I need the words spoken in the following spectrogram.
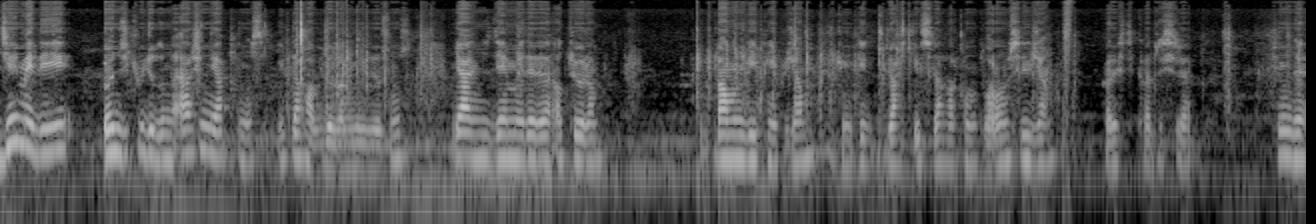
CMD'yi önceki videolarımda eğer şimdi yaptınız ilk defa videolarımı izliyorsunuz. Yani CMD'den atıyorum. Ben bunu VP yapacağım. Çünkü yaşlı silahlar komutu var. Onu sileceğim. Karıştı karıştı. Şimdi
